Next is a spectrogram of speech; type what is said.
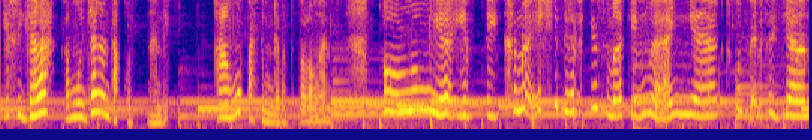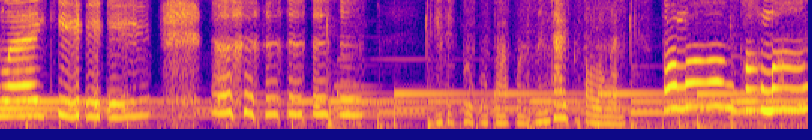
Ya serigala, kamu jangan takut. Nanti kamu pasti mendapat pertolongan. Tolong ya Iti, karena ini darahnya semakin banyak. Aku tidak bisa jalan lagi. Itik buruk rupa pun mencari pertolongan. Tolong, tolong,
